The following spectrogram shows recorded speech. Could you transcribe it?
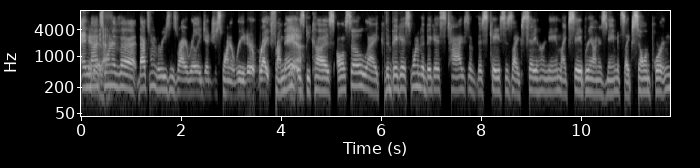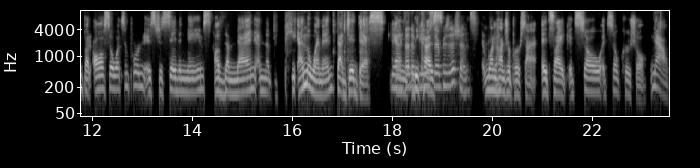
And It that's is. one of the that's one of the reasons why I really did just want to read it right from it is Yeah. because also like the biggest one of the biggest tags of this case is like say her name, like say Breonna's name. It's like so important. But also what's important is to say the names of the men and the p- and the women that did this. yeah, And that because their positions. 100%. It's like, it's so, it's so crucial. Now,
